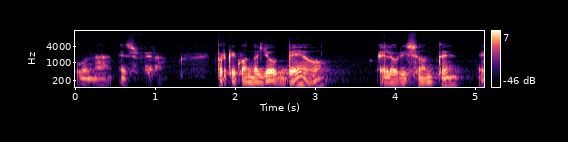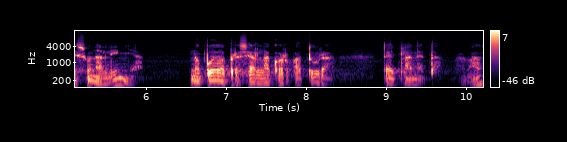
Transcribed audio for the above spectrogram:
una esfera. Porque cuando yo veo el horizonte es una línea, no puedo apreciar la curvatura del planeta, ¿verdad?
